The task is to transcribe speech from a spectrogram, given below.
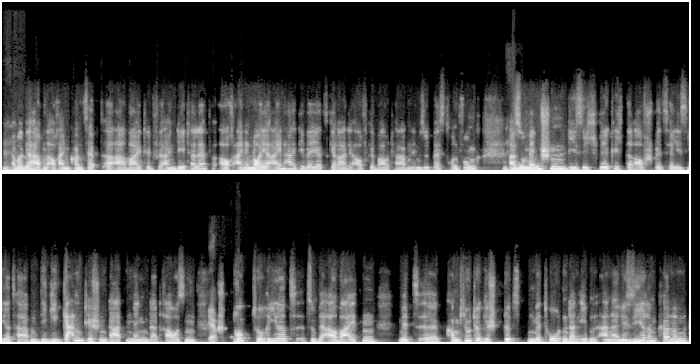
Mhm. Aber wir haben auch ein Konzept erarbeitet für ein Data Lab, auch eine neue Einheit, die wir jetzt gerade aufgebaut haben im Südwestrundfunk. Mhm. Also Menschen, die sich wirklich darauf spezialisiert haben, die gigantischen Datenmengen da draußen ja. strukturiert zu bearbeiten, mit äh, computergestützten Methoden dann eben analysieren können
